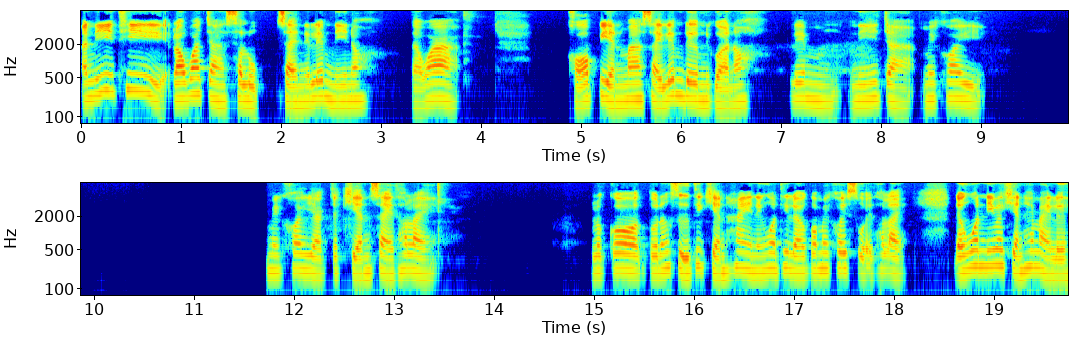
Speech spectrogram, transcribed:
อันนี้ที่เราว่าจะสรุปใส่ในเล่มนี้เนาะ แต่ว่าขอเปลี่ยนมาใส่เล่มเดิมดีกว่าเนาะ เล่มนี้จะไม่ค่อย ไม่ค่อยอยากจะเขียนใส่เท่าไหร่ แล้วก็ตัวหนังสือที่เขียนให้ในงวดที่แล้วก็ไม่ค่อยสวยเท่าไหร่ เดี๋ยวงวดนี้มาเขียนให้ใหม่เลย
